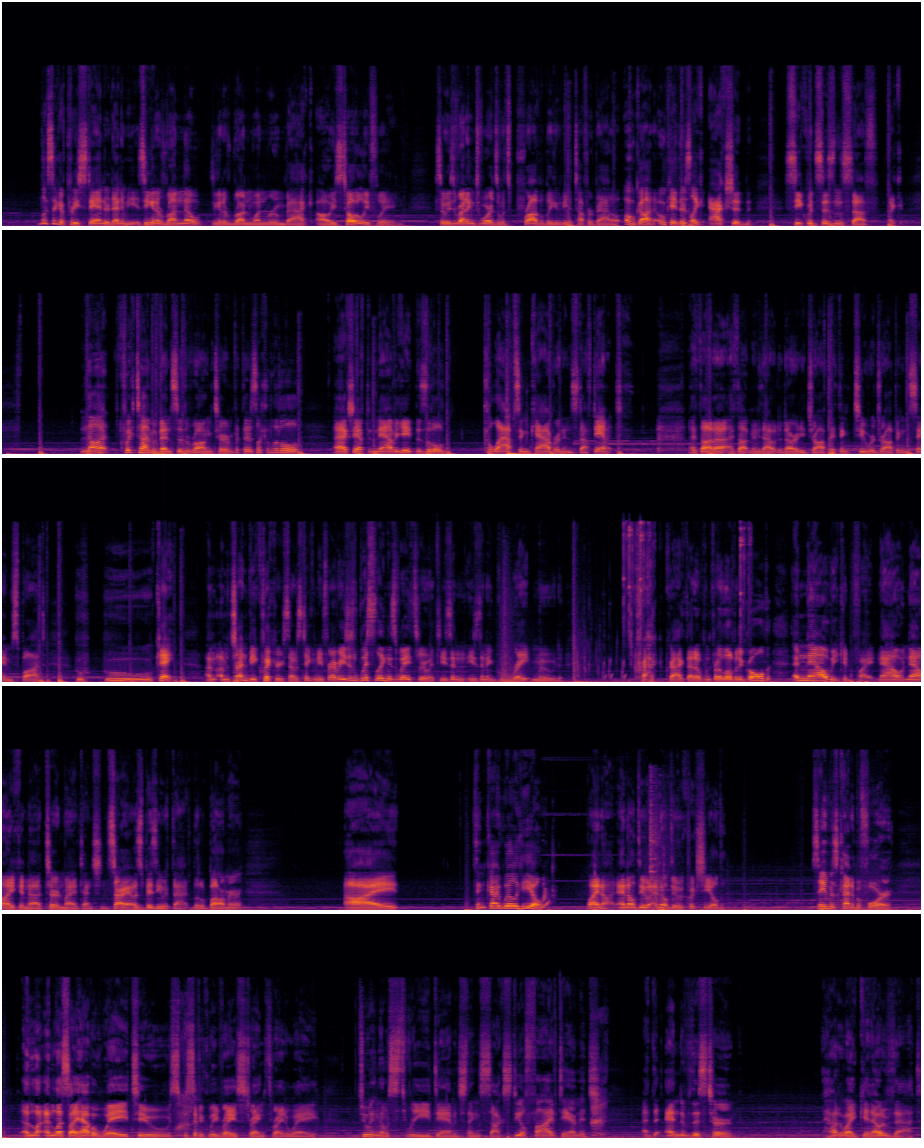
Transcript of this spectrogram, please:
Looks like a pretty standard enemy. Is he going to run, though? Is he going to run one room back? Oh, he's totally fleeing. So he's running towards what's probably going to be a tougher battle. Oh, God. Okay, there's, like, action sequences and stuff. Like, not quick time events are the wrong term, but there's, like, a little... I actually have to navigate this little collapsing cavern and stuff. Damn it. I thought uh, I thought maybe that would already dropped. I think two were dropping the same spot. Okay. I'm, I'm trying to be quicker because I was taking me forever. He's just whistling his way through it. He's in he's in a great mood. Crack crack that open for a little bit of gold, and now we can fight. Now now I can uh, turn my attention. Sorry, I was busy with that little bomber. I think I will heal. Why not? And I'll do and I'll do a quick shield. Same as kind of before, unless I have a way to specifically raise strength right away. Doing those three damage things sucks. Deal five damage at the end of this turn. How do I get out of that?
